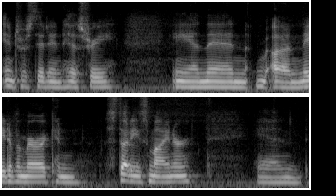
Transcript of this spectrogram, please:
interested in history, and then a Native American studies minor, and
